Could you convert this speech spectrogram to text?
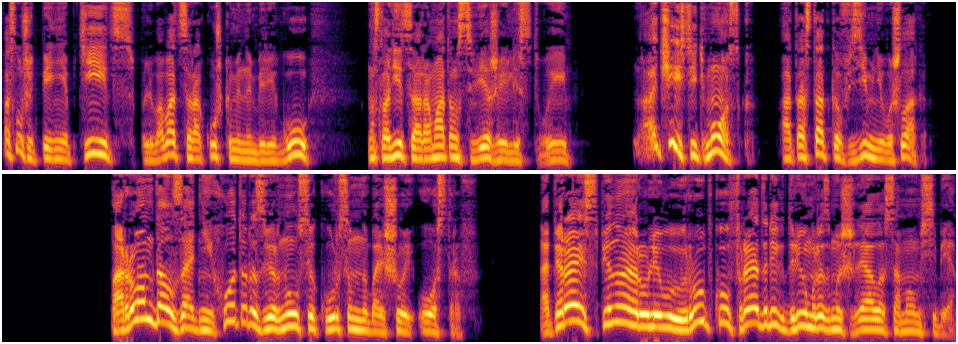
послушать пение птиц, полюбоваться ракушками на берегу, насладиться ароматом свежей листвы, очистить мозг от остатков зимнего шлака. Паром дал задний ход и развернулся курсом на большой остров. Опираясь спиной о рулевую рубку, Фредерик Дрюм размышлял о самом себе.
